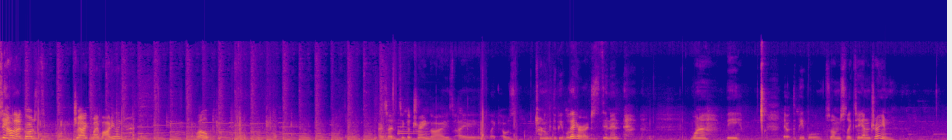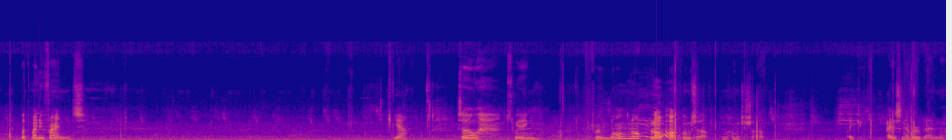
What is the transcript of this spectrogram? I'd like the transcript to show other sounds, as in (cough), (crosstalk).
See how that girl just dragged my body like that? Well, I decided to take a train, guys. I like I was trying to leave the people there. I just didn't want to be there with the people, so I'm just like taking a train with my new friends. Yeah. So, just waiting for long, long, long. Oh, let me shut up. I'm gonna just shut up. Like, I just never been.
